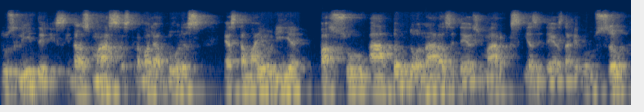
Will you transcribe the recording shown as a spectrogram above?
dos líderes e das massas trabalhadoras, esta maioria passou a abandonar as ideias de Marx e as ideias da Revolução,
